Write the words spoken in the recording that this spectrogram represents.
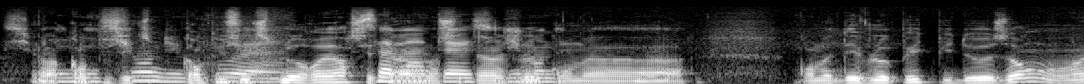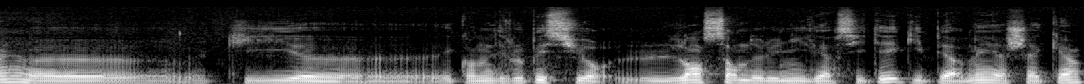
sur Alors, Campus. Ex- Campus coup, Explorer, c'est un, jeu qu'on a, qu'on a développé depuis deux ans hein, euh, qui, euh, et qu'on a développé sur l'ensemble de l'université qui permet à chacun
